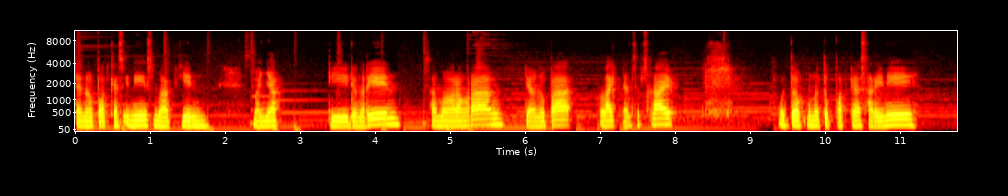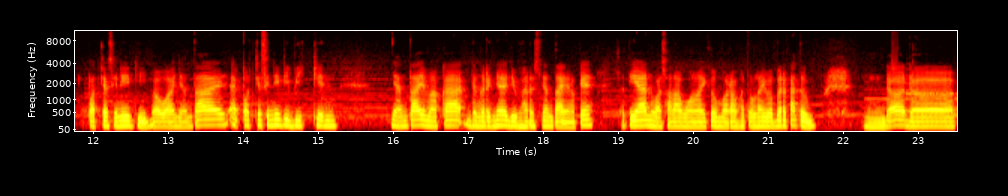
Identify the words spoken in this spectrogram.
channel podcast ini semakin banyak didengerin sama orang-orang. Jangan lupa like dan subscribe. Untuk menutup podcast hari ini podcast ini dibawa nyantai eh podcast ini dibikin nyantai maka dengerinnya juga harus nyantai oke? Sekian wassalamualaikum warahmatullahi wabarakatuh. Dadah.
